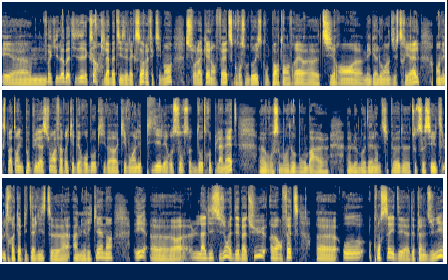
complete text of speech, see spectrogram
et euh, Une fois qu'il a baptisé Lexor. qu'il a baptisé Lexor, effectivement, sur laquelle, en fait, grosso modo, il se comporte en vrai euh, tyran euh, mégalo-industriel en exploitant une population à fabriquer des robots qui, va, qui vont aller piller les ressources d'autres planètes. Euh, grosso modo, bon, bah, euh, le modèle un petit peu de toute société ultra-capitaliste euh, américaine. hein. Et euh, la décision est débattue, euh, en fait, euh, au Conseil des, des Planètes Unies,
